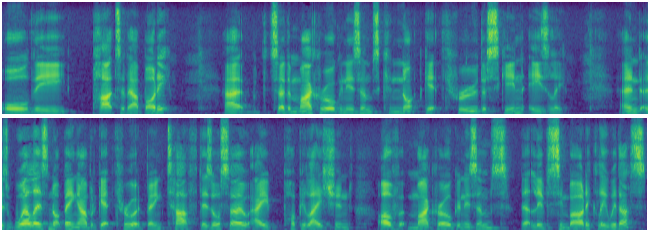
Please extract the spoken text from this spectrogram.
all the parts of our body. Uh, so the microorganisms cannot get through the skin easily. And as well as not being able to get through it, being tough, there's also a population of microorganisms that live symbiotically with us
